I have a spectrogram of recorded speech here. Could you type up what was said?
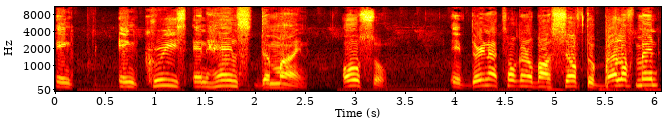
in, increase, enhance the mind. Also, if they're not talking about self-development,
